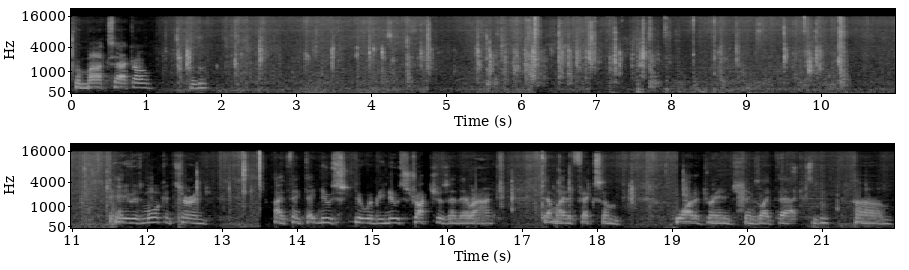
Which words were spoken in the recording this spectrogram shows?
from Mark Sacco. And he was more concerned, I think, that new, there would be new structures and there aren't, that might affect some water drainage, things like that. Um,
